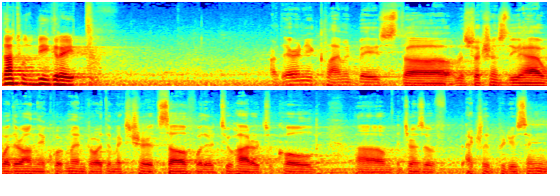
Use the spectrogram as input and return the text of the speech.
that would be great. Are there any climate-based uh, restrictions do you have, whether on the equipment or the mixture itself, whether too hot or too cold, um, in terms of actually producing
